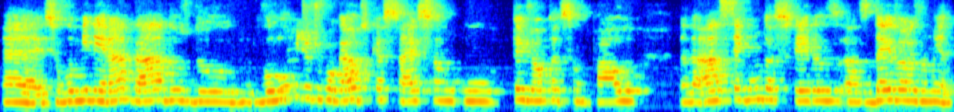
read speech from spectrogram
É, se eu vou minerar dados do volume de advogados que acessam o TJ de São Paulo às segundas-feiras, às 10 horas da manhã,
